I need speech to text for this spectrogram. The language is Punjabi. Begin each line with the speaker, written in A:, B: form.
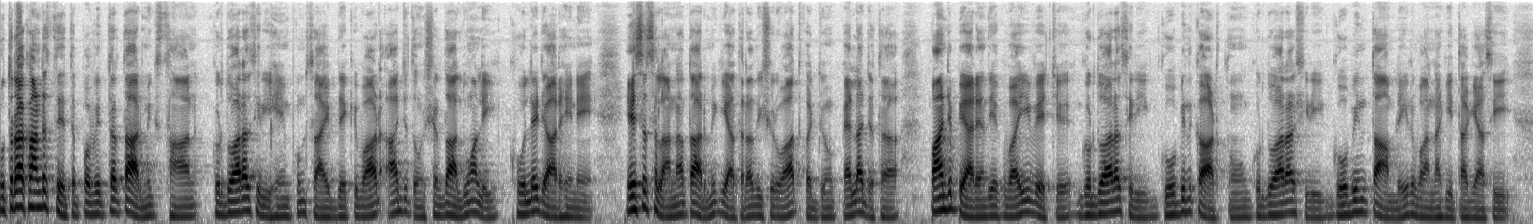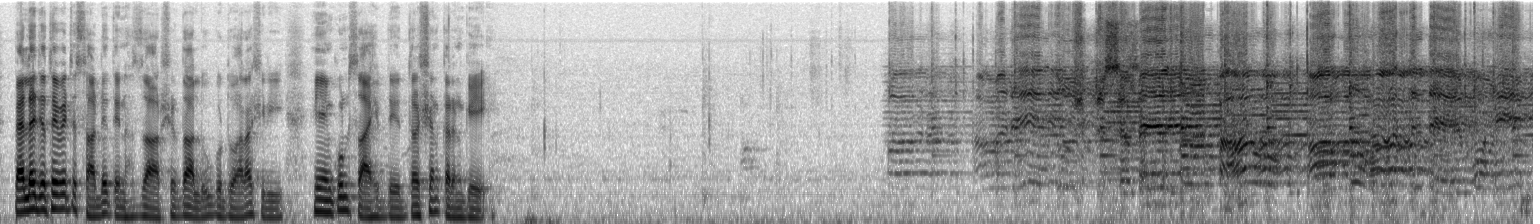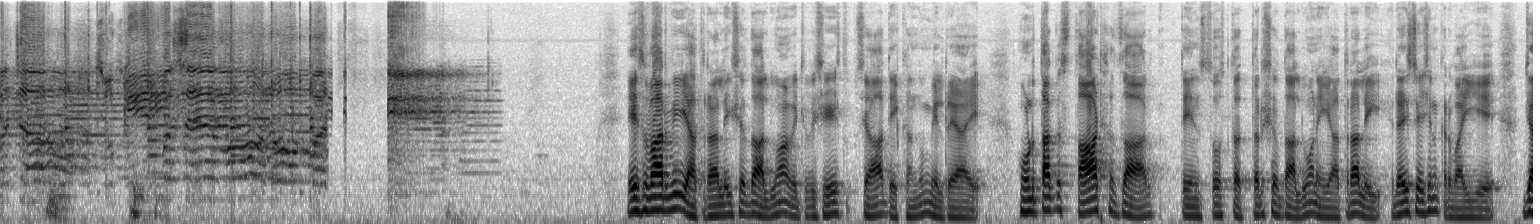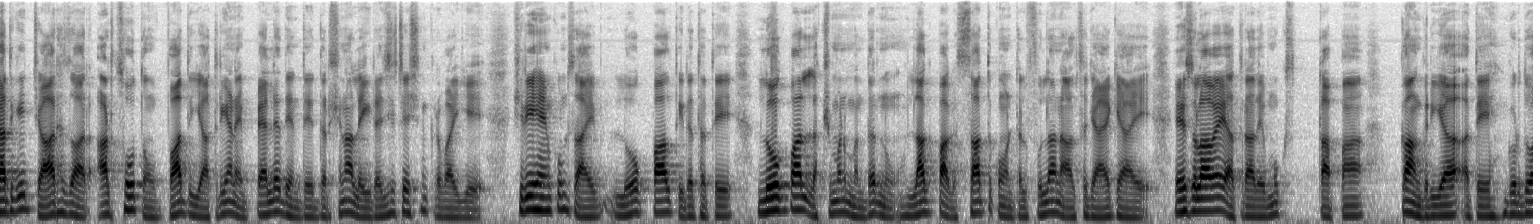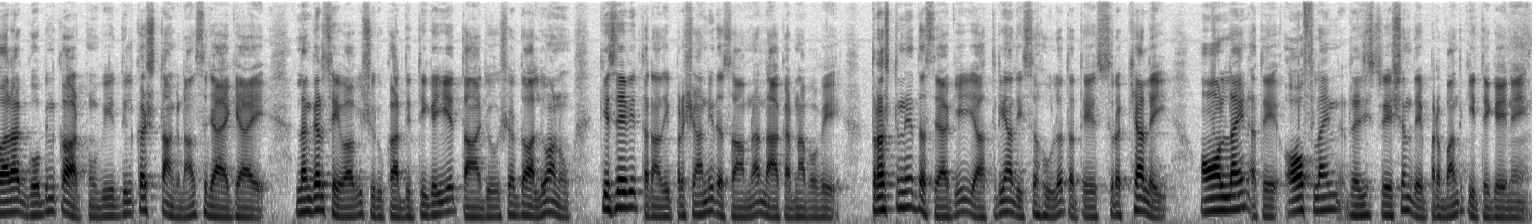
A: ਉੱਤਰਾਖੰਡ ਸਥਿਤ ਪਵਿੱਤਰ ਧਾਰਮਿਕ ਸਥਾਨ ਗੁਰਦੁਆਰਾ ਸ੍ਰੀ ਹੇਮਕੁੰਟ ਸਾਹਿਬ ਦੇ ਕਿਵਾੜ ਅੱਜ ਤੋਂ ਸ਼ਰਧਾਲੂਆਂ ਲਈ ਖੋਲੇ ਜਾ ਰਹੇ ਨੇ। ਇਸ ਸਾਲਾਨਾ ਧਾਰਮਿਕ ਯਾਤਰਾ ਦੀ ਸ਼ੁਰੂਆਤ ਵਜੋਂ ਪਹਿਲਾ ਜਥਾ ਪੰਜ ਪਿਆਰਿਆਂ ਦੀ ਅਗਵਾਈ ਵਿੱਚ ਗੁਰਦੁਆਰਾ ਸ੍ਰੀ ਗੋਬਿੰਦ ਘਾਟ ਤੋਂ ਗੁਰਦੁਆਰਾ ਸ੍ਰੀ ਗੋਬਿੰਦ ਧਾਮ ਲਈ ਰਵਾਨਾ ਕੀਤਾ ਗਿਆ ਸੀ। ਪਹਿਲੇ ਜਥੇ ਵਿੱਚ 3500 ਸ਼ਰਧਾਲੂ ਗੁਰਦੁਆਰਾ ਸ੍ਰੀ ਹੇਮਕੁੰਟ ਸਾਹਿਬ ਦੇ ਦਰਸ਼ਨ ਕਰਨਗੇ।
B: ਸਮੇਂ
A: ਇਸ ਵਾਰ ਵੀ ਯਾਤਰਾ ਲਈ ਸ਼ਰਧਾਲੂਆਂ ਵਿੱਚ ਵਿਸ਼ੇਸ਼ ਉਤਸ਼ਾਹ ਦੇਖਣ ਨੂੰ ਮਿਲ ਰਿਹਾ ਹੈ ਹੁਣ ਤੱਕ 67377 ਸ਼ਰਧਾਲੂਆਂ ਨੇ ਯਾਤਰਾ ਲਈ ਰਜਿਸਟ੍ਰੇਸ਼ਨ ਕਰਵਾਈ ਹੈ ਜਦਕਿ 4800 ਤੋਂ ਵੱਧ ਯਾਤਰੀਆਂ ਨੇ ਪਹਿਲੇ ਦਿਨ ਦੇ ਦਰਸ਼ਨਾਂ ਲਈ ਰਜਿਸਟ੍ਰੇਸ਼ਨ ਕਰਵਾਈ ਹੈ ਸ਼੍ਰੀ ਹੇਮਕੁੰਟ ਸਾਹਿਬ, ਲੋਕਪਾਲ ਤੀਰਥ ਅਤੇ ਲੋਕਪਾਲ ਲక్ష్ਮਣ ਮੰਦਰ ਨੂੰ ਲਗਭਗ 7 ਕੁਇੰਟਲ ਫੁੱਲਾਂ ਨਾਲ ਸਜਾਇਆ ਗਿਆ ਹੈ ਇਸ ਤੋਂ ਇਲਾਵਾ ਯਾਤਰਾ ਦੇ ਮੁੱਖ ਸਟਾਪਾਂ ਕਾਂਗਰੀਆ ਅਤੇ ਗੁਰਦੁਆਰਾ ਗੋਬਿੰਦ ਘਾਟ ਨੂੰ ਵੀ ਦਿਲਕਸ਼ ਢੰਗ ਨਾਲ ਸਜਾਇਆ ਗਿਆ ਹੈ ਲੰਗਰ ਸੇਵਾ ਵੀ ਸ਼ੁਰੂ ਕਰ ਦਿੱਤੀ ਗਈ ਹੈ ਤਾਂ ਜੋ ਸ਼ਰਧਾਲੂਆਂ ਨੂੰ ਕਿਸੇ ਵੀ ਤਰ੍ਹਾਂ ਦੀ ਪਰੇਸ਼ਾਨੀ ਦਾ ਸਾਹਮਣਾ ਨਾ ਕਰਨਾ ਪਵੇ। ਟਰਸਟ ਨੇ ਦੱਸਿਆ ਕਿ ਯਾਤਰੀਆਂ ਦੀ ਸਹੂਲਤ ਅਤੇ ਸੁਰੱਖਿਆ ਲਈ ਆਨਲਾਈਨ ਅਤੇ ਆਫਲਾਈਨ ਰਜਿਸਟ੍ਰੇਸ਼ਨ ਦੇ ਪ੍ਰਬੰਧ ਕੀਤੇ ਗਏ ਨੇ।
